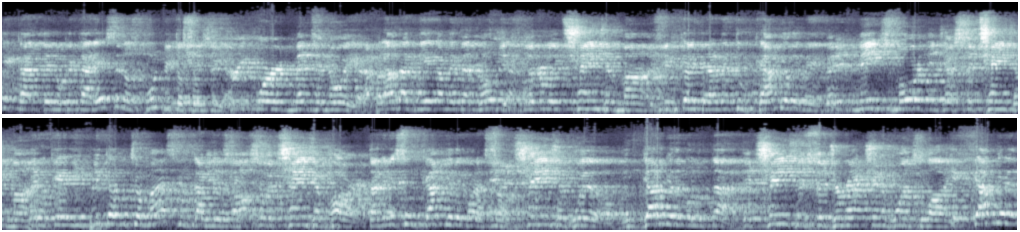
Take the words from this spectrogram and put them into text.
que ca- de lo que carecen los púlpitos It hoy día. La palabra griega metanoia It's literally change of mind. significa literalmente un cambio de But mente, it means more than just a change of mind. pero que implica mucho más que un cambio de is also mente. a change of heart También es un cambio de and corazón, a change of will un cambio de voluntad, that changes the direction of one's life. que cambia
